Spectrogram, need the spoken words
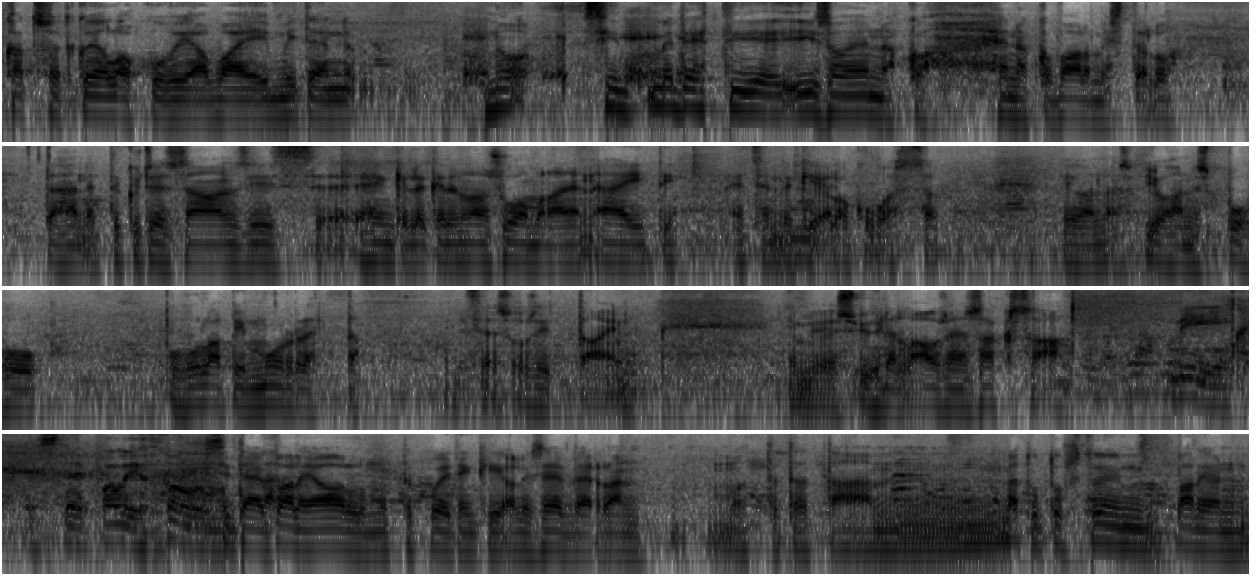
Katsotko elokuvia vai miten? No, siinä me tehtiin iso ennakko, ennakkovalmistelu tähän, että kyseessä on siis henkilö, kenellä on suomalainen äiti. Että sen takia elokuvassa Johannes, Johannes puhuu, puhuu Lapin murretta itse asiassa osittain ja myös yhden lauseen saksaa. Niin, sitä ei paljon ollut. Sitä ei paljon ollut, mutta kuitenkin oli sen verran. Mutta tota, mä tutustuin paljon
